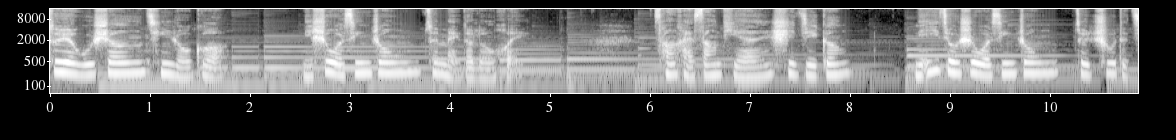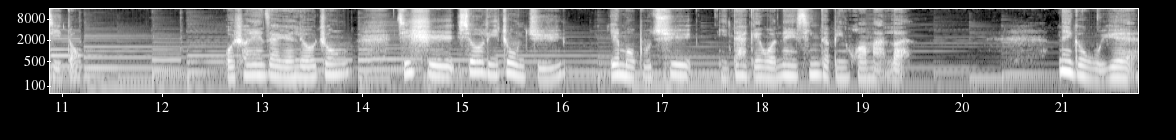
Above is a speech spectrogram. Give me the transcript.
岁月无声，轻柔过，你是我心中最美的轮回。沧海桑田，世纪更，你依旧是我心中最初的悸动。我穿越在人流中，即使修篱种菊，也抹不去你带给我内心的兵荒马乱。那个五月，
